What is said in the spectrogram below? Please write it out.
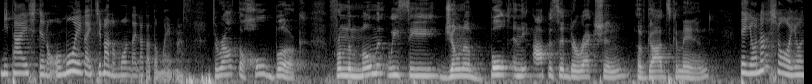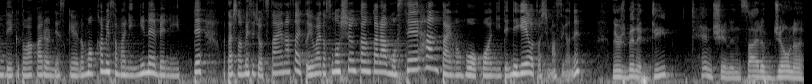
に対しての思いが一番の問題だったと思います。Throughout the whole book, from the moment we see Jonah bolt in the opposite direction of God's command, でヨナ書を読んでいくと分かるんですけれども神様にニネベに行って私のメッセージを伝えなさいと言われたその瞬間からもう正反対の方向にいて逃げようとしますよね there's been a deep tension inside of Jonah,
